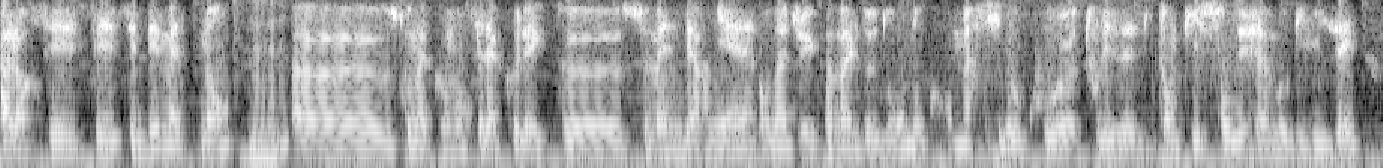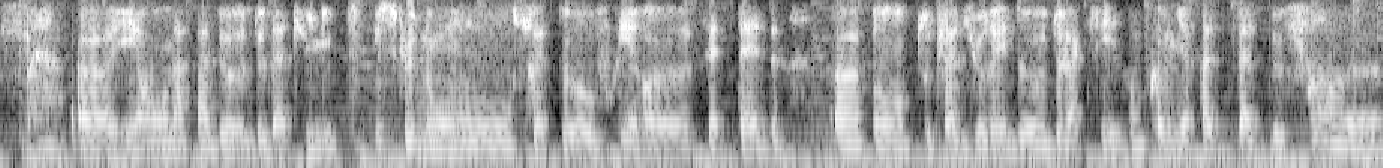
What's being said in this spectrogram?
Alors c'est dès maintenant, Mhm. euh, parce qu'on a commencé la collecte euh, semaine dernière, on a déjà eu pas mal de dons, donc on remercie beaucoup euh, tous les habitants qui se sont déjà mobilisés, Euh, et on n'a pas de, de date limite puisque nous on souhaite offrir euh, cette aide euh, pendant toute la durée de, de la crise. Donc comme il n'y a pas de date de fin euh,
